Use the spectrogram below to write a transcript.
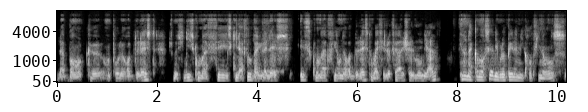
la banque euh, pour l'Europe de l'Est, je me suis dit ce qu'on a fait, ce qu'il a fait au Bangladesh et ce qu'on a fait en Europe de l'Est, on va essayer de le faire à l'échelle mondiale. Et on a commencé à développer la microfinance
